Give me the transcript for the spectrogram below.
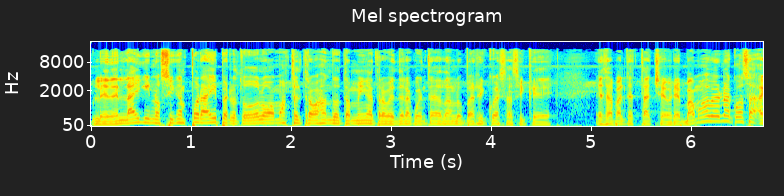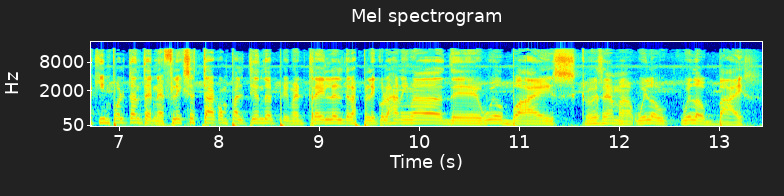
le den like y nos sigan por ahí, pero todo lo vamos a estar trabajando también a través de la cuenta de Download Request, así que esa parte está chévere. Vamos a ver una cosa aquí importante, Netflix está compartiendo el primer trailer de las películas animadas de Will Bice, creo que se llama Willow Willow Bice.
